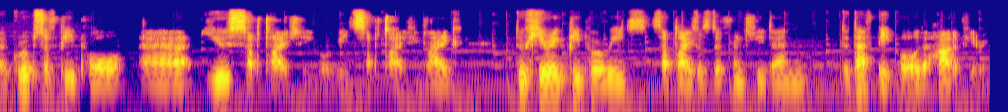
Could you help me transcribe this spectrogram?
uh, groups of people uh, use subtitling or read subtitling? Like, do hearing people read subtitles differently than the deaf people or the hard of hearing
